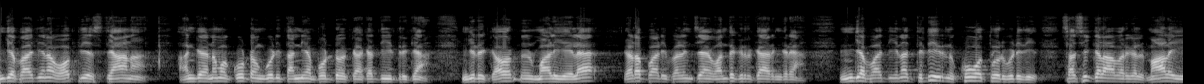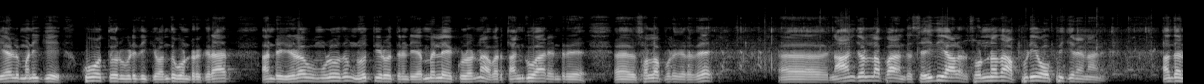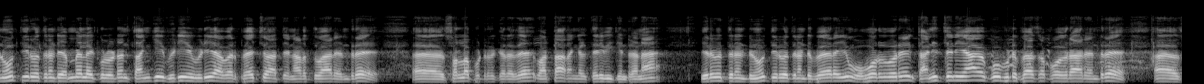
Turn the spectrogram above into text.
இங்கே பார்த்தீங்கன்னா ஓபிஎஸ் தியானம். அங்கே நம்ம கூட்டம் கூடி தண்ணியை போட்டு க கத்திக்கிட்டு இருக்கேன். இங்கிட்டு கவர்னர் மாளிகையில் எடப்பாடி பழனிசாமி வந்துக்கிட்டு இருக்காருங்கிறேன். இங்கே பார்த்தீங்கன்னா திடீர்னு கூவத்தூர் விடுதி. சசிகலா அவர்கள் மாலை ஏழு மணிக்கு கூவத்தூர் விடுதிக்கு வந்து கொண்டிருக்கிறார். அன்று இரவு முழுவதும் நூற்றி இருபத்தி ரெண்டு எம்எல்ஏக்களுடன் அவர் தங்குவார் என்று சொல்லப்படுகிறது. நான் சொல்லப்பா அந்த செய்தியாளர் சொன்னதை அப்படியே ஒப்பிக்கிறேன் நான். அந்த நூற்றி இருபத்தி ரெண்டு எம்எல்ஏக்களுடன் தங்கி விடிய விடிய அவர் பேச்சுவார்த்தை நடத்துவார் என்று சொல்லப்பட்டிருக்கிறது. வட்டாரங்கள் தெரிவிக்கின்றன. இருபத்தி ரெண்டு நூற்றி இருபத்தி ரெண்டு பேரையும் ஒவ்வொருவரையும் தனித்தனியாக கூப்பிட்டு பேச போகிறார் என்று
